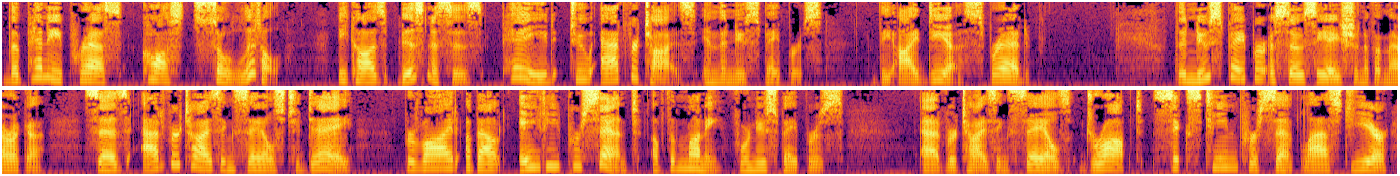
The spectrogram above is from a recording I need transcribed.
The penny press cost so little because businesses paid to advertise in the newspapers. The idea spread. The Newspaper Association of America says advertising sales today provide about 80% of the money for newspapers. Advertising sales dropped 16% last year,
